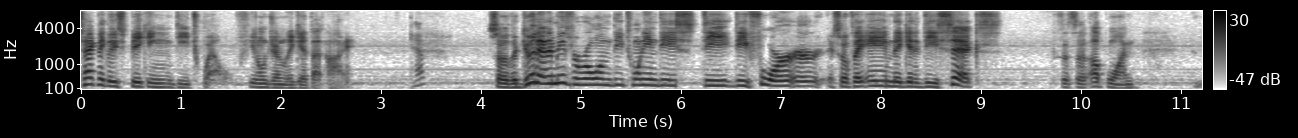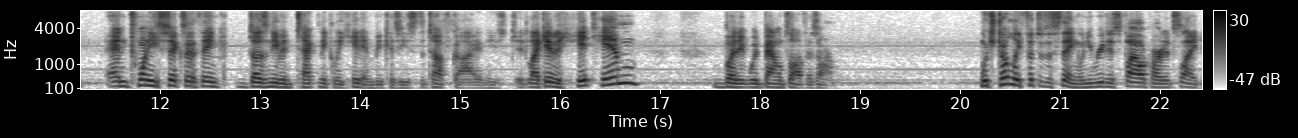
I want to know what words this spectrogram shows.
technically speaking, d12. You don't generally get that high. Yep. So the good enemies are rolling d20 and d, d, d4, or so if they aim, they get a d6, because it's an up one and 26 I think doesn't even technically hit him because he's the tough guy and he's like it would hit him, but it would bounce off his arm. Which totally fits with this thing. When you read his file card, it's like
